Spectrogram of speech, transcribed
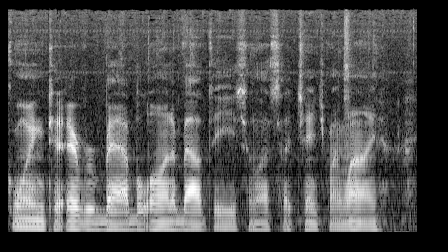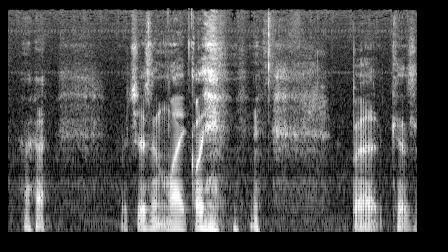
going to ever babble on about these unless I change my mind, which isn't likely. but because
